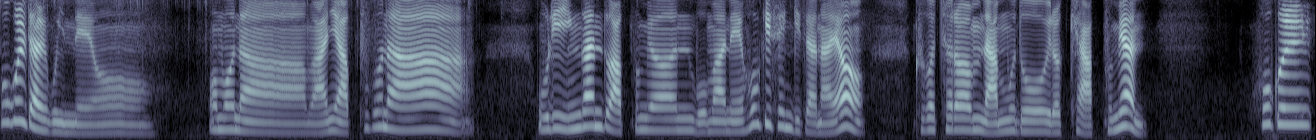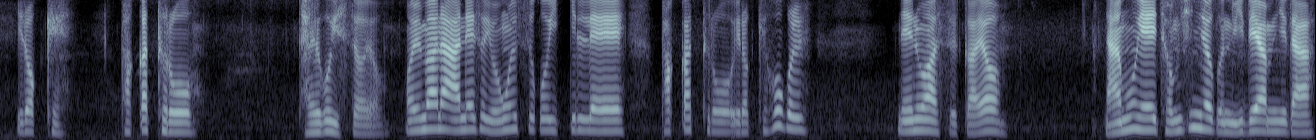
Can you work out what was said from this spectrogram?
혹을 달고 있네요. 어머나, 많이 아프구나. 우리 인간도 아프면 몸 안에 혹이 생기잖아요. 그것처럼 나무도 이렇게 아프면 혹을 이렇게 바깥으로 달고 있어요. 얼마나 안에서 용을 쓰고 있길래 바깥으로 이렇게 혹을 내놓았을까요? 나무의 정신력은 위대합니다.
